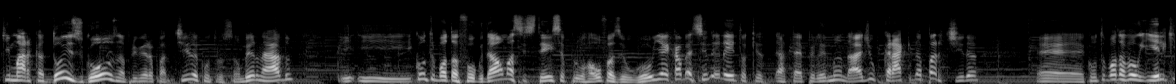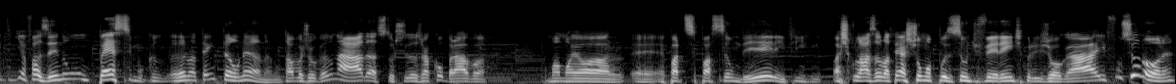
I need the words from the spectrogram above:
Que marca dois gols na primeira partida contra o São Bernardo e, e contra o Botafogo dá uma assistência para o Raul fazer o gol e acaba sendo eleito aqui, até pela Irmandade o craque da partida é, contra o Botafogo. E ele que vinha fazendo um péssimo ano até então, né, Ana? Não estava jogando nada, as torcidas já cobravam uma maior é, participação dele, enfim. Acho que o Lázaro até achou uma posição diferente para ele jogar e funcionou, né?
